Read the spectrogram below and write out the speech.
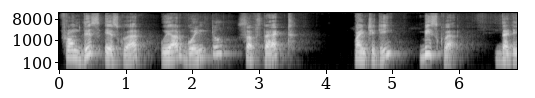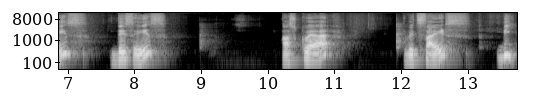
From this a square, we are going to subtract quantity b square. That is, this is a square with sides b.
